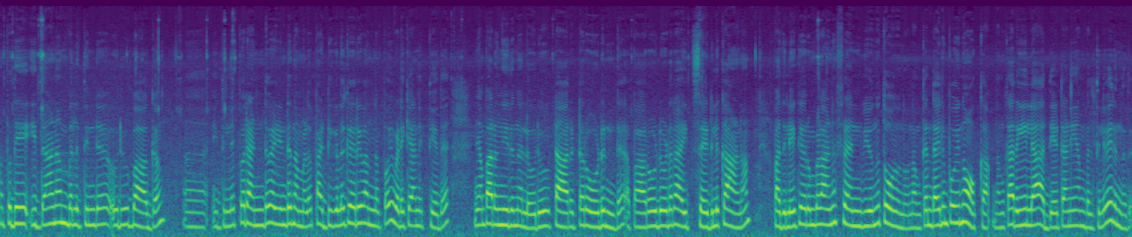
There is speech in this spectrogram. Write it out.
അപ്പോൾ ഇത് ഇതാണ് അമ്പലത്തിന്റെ ഒരു ഭാഗം. ഇതിലിപ്പോൾ രണ്ട് വഴിയുണ്ട്. നമ്മൾ പടികൾ കയറി വന്നപ്പോൾ ഇവിടേക്കാണ് എത്തിയത്. ഞാൻ പറഞ്ഞിരുന്നല്ലോ ഒരു ടാറിട്ട റോഡ് ഉണ്ട് അപ്പോൾ ആ റോഡ് ഇവിടെ റൈറ്റ് സൈഡിൽ കാണാം. അപ്പോൾ അതിലേക്ക് കയറുമ്പോഴാണ് ഫ്രണ്ട് വ്യൂ എന്ന് തോന്നുന്നു. നമുക്ക് എന്തായാലും പോയി നോക്കാം. നമുക്കറിയില്ല ആദ്യമായിട്ടാണ് ഈ അമ്പലത്തിൽ വരുന്നത്.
